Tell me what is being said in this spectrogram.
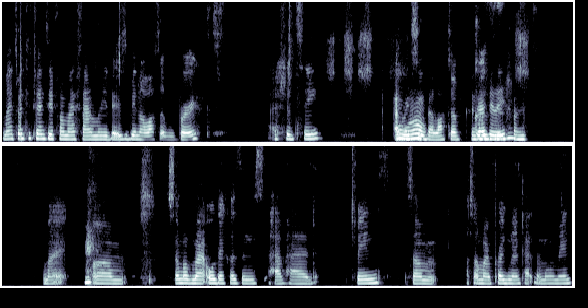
my 2020 for my family, there's been a lot of births, I should say. I've Oh, wow. received a lot of. Congratulations. My um, some of my older cousins have had twins. Some some are pregnant at the moment,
